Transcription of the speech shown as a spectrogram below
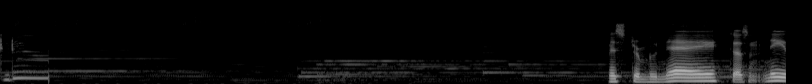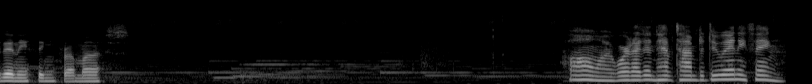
Doo-doo-doo. Mr. Monet doesn't need anything from us. Oh my word, I didn't have time to do anything.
